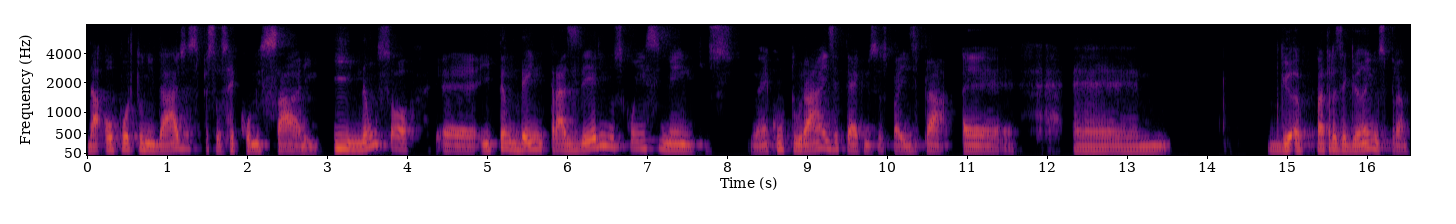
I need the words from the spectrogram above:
dar oportunidade às pessoas recomeçarem e não só é, e também trazerem os conhecimentos né, culturais e técnicos dos seus países para é, é para trazer ganhos para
